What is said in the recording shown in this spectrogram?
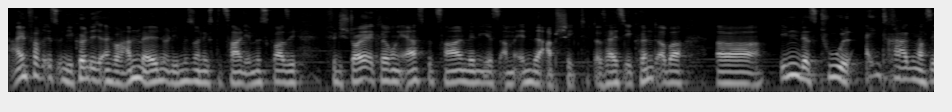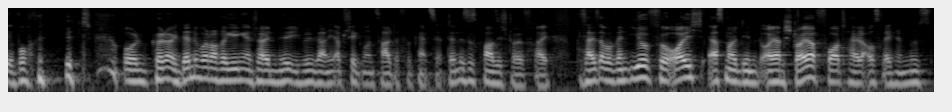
einfach ist und ihr könnt euch einfach anmelden und ihr müsst noch nichts bezahlen. Ihr müsst quasi für die Steuererklärung erst bezahlen, wenn ihr es am Ende abschickt. Das heißt, ihr könnt aber äh, in das Tool eintragen, was ihr wollt und könnt euch dann immer noch dagegen entscheiden, nee, ich will gar nicht abschicken und zahlt dafür keinen Cent. Dann ist es quasi steuerfrei. Das heißt aber, wenn ihr für euch erstmal den, euren Steuervorteil ausrechnen müsst,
